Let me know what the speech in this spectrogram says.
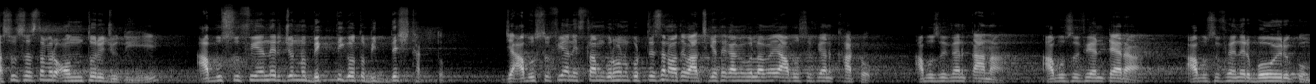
রাসুল আসলামের অন্তরে যদি আবু সুফিয়ানের জন্য ব্যক্তিগত বিদ্বেষ থাকতো, যে আবু সুফিয়ান ইসলাম গ্রহণ করতেছেন অতএব আজকে থেকে আমি বললাম আবু সুফিয়ান খাটো, আবু সুফিয়ান কানা, আবু সুফিয়ান টেরা, আবু সুফিয়ানের বউ এরকম,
